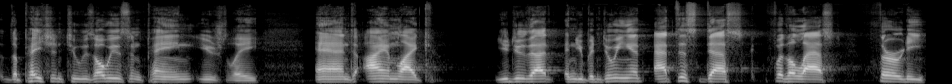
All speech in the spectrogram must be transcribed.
the patient who is always in pain, usually. And I am like, you do that, and you've been doing it at this desk for the last 30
